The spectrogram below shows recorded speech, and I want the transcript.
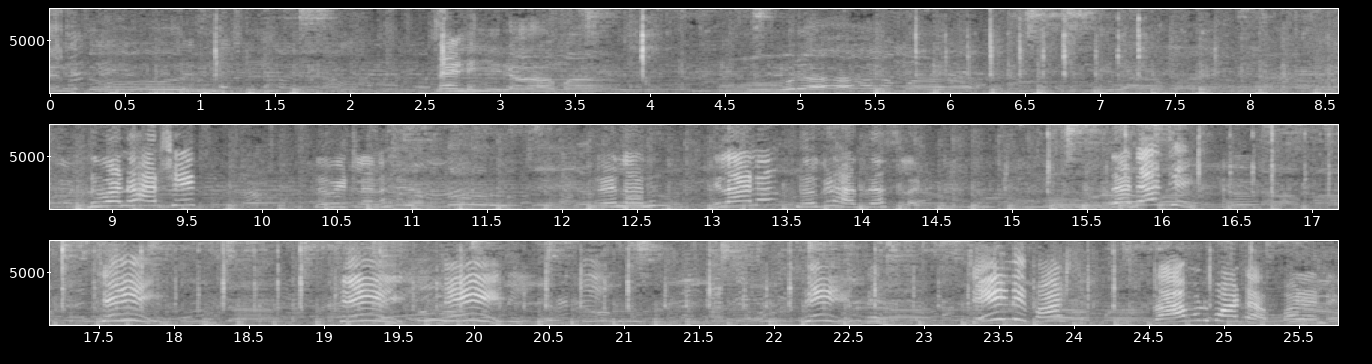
ఎంతో రండి. శ్రీరామ ఓ రామ హర్షిత్ నువ్వు ఇట్లానా ఎంతో ఇలానా నువ్వు కూడా హరిదాసులా దాదా చెయ్యి చెయ్యి చెయ్యి చెయ్యి చేయండి ఫాస్ట్ రాముడు పాట పాడండి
